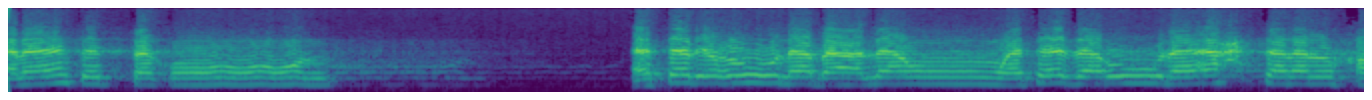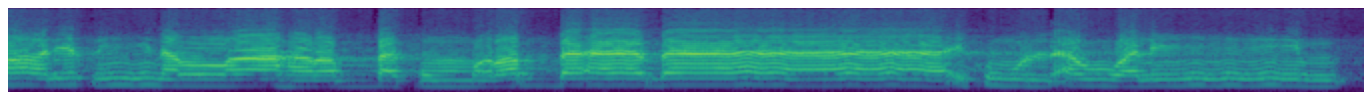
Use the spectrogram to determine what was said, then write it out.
ألا تتقون؟ أتدعون بعلا وتذرون أحسن الخالقين؟ الله ربكم رب آبائكم الأولين.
